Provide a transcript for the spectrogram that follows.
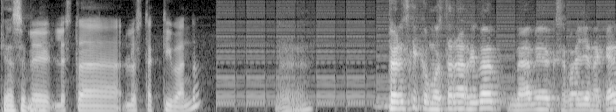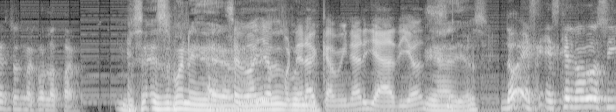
qué hace. Le, le está lo está activando. Ah. Pero es que como están arriba, me da miedo que se vayan a caer, entonces mejor lo apago. Pues, Esa es buena idea. Se vaya a poner buena- a caminar y adiós. Y adiós. No, es, que- es que luego sí,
